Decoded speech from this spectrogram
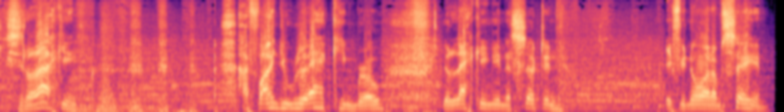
she's lacking. I find you lacking, bro. You're lacking in a certain, if you know what I'm saying.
